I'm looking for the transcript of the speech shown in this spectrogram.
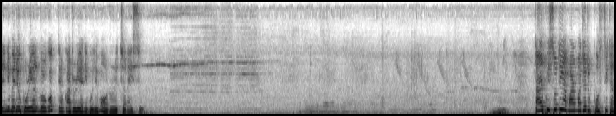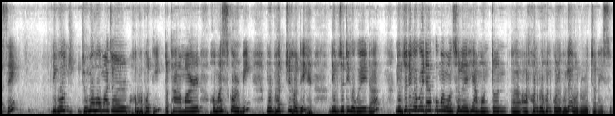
ৰিণী বাইদেউ পৰিয়ালবৰ্গক তেওঁক আদৰি আনিবলৈ মই অনুৰোধ জনাইছোঁ। তাৰপিছতেই আমাৰ মাজত উপস্থিত আছে দিব যুৱ সমাজৰ সভাপতি তথা আমাৰ সমাজকৰ্মী মোৰ ভাতৃ সদৃশ দীপজ্যোতি গগৈ দা। দীপজ্যোতি গগৈ দাকো মই মঞ্চলৈ আহি আমন্ত্ৰণ আসন গ্ৰহণ কৰিবলৈ অনুৰোধ জনাইছোঁ।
